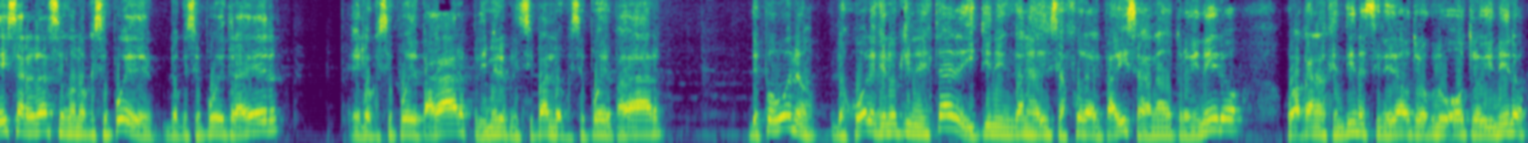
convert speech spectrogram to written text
es arreglarse con lo que se puede, lo que se puede traer, eh, lo que se puede pagar, primero y principal lo que se puede pagar. Después, bueno, los jugadores que no quieren estar y tienen ganas de irse afuera del país a ganar otro dinero, o acá en Argentina si le da otro club otro dinero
